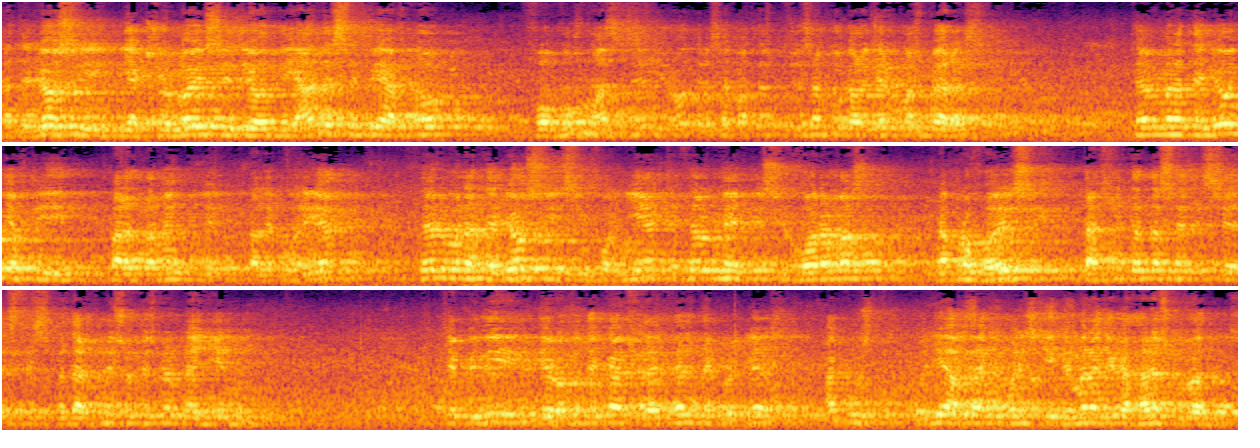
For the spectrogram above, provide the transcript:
να τελειώσει η αξιολόγηση, διότι αν δεν συμβεί αυτό, φοβούμαστε χειρότερες από αυτές που ζήσαμε τον καλοκαίρι που μας πέρασε. Θέλουμε να τελειώνει αυτή η παραταμένη ταλαιπωρία, θέλουμε να τελειώσει η συμφωνία και θέλουμε επίσης η χώρα μας να προχωρήσει ταχύτατα στις μεταρρυθμίσεις που πρέπει να γίνουν. Και επειδή διαρωτούνται κάποιοι, δηλαδή θέλετε εκλογές, ακούστε πολύ απλά και πολύ συγκεκριμένα και καθαρές κουβέντες.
